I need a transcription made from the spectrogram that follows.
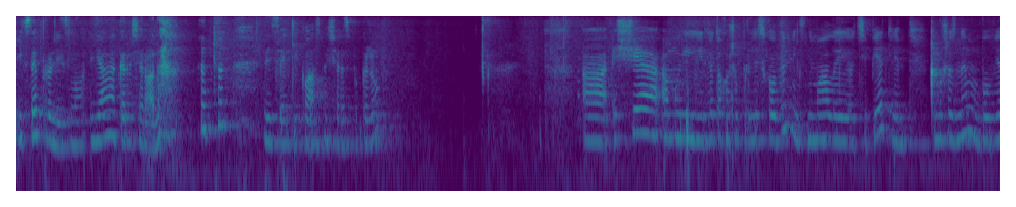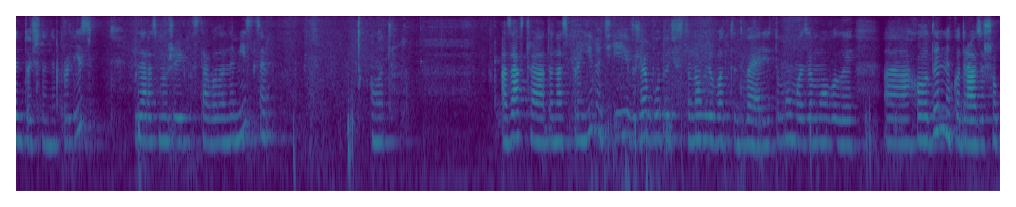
і все пролізло. Я, коротше, рада. Дивіться, який класний, ще раз покажу. Ще ми для того, щоб проліз холодильник, знімали ці петлі, тому що з ними був він точно не проліз. Зараз ми вже їх поставили на місце. От. А завтра до нас приїдуть і вже будуть встановлювати двері. Тому ми замовили е, холодильник одразу, щоб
